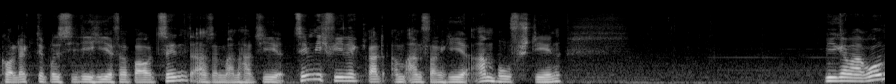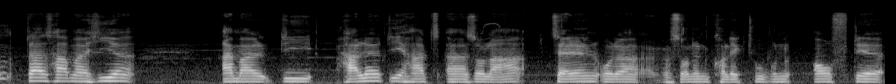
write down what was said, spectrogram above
Collectibles, die hier verbaut sind. Also man hat hier ziemlich viele gerade am Anfang hier am Hof stehen. Wir gehen mal rum. Das haben wir hier einmal die Halle, die hat äh, Solarzellen oder Sonnenkollektoren auf, der,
